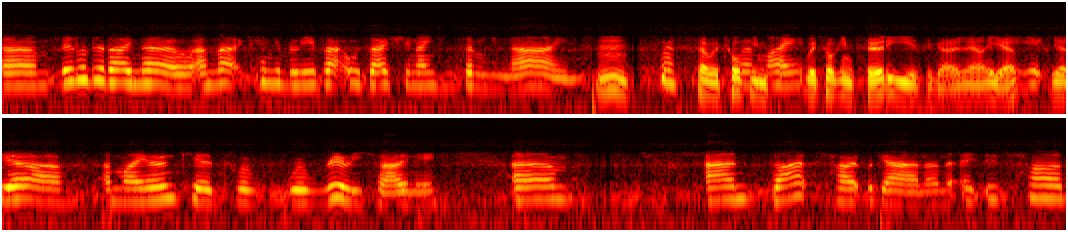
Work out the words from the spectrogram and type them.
um, little did I know, and that can you believe that was actually 1979. Mm. So we're talking my- we're talking 30 years ago now. Yep. Y- yep. Yeah, and my own kids were, were really tiny. Um, and that's how it began. And it, it's hard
